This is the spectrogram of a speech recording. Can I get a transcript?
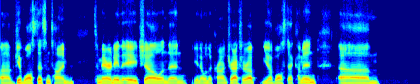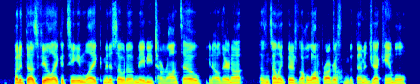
uh, give Wallstedt some time to marinate in the AHL, and then you know when the contracts are up, you have Wallstedt come in. Um, but it does feel like a team like Minnesota, maybe Toronto. You know, they're not. Doesn't sound like there's a whole lot of progress with them and Jack Campbell.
